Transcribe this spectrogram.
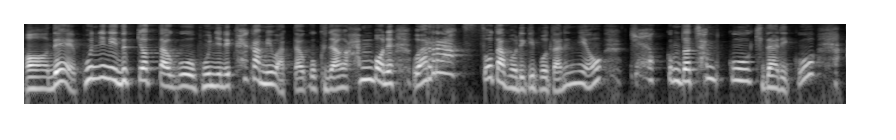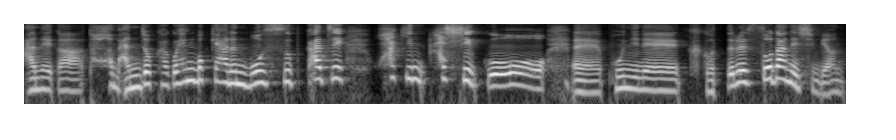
어, 네, 본인이 느꼈다고, 본인의 쾌감이 왔다고 그냥 한 번에 와르락 쏟아버리기보다는요, 조금 더 참고 기다리고 아내가 더 만족하고 행복해 하는 모습까지 확인하시고, 에, 본인의 그것들을 쏟아내시면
